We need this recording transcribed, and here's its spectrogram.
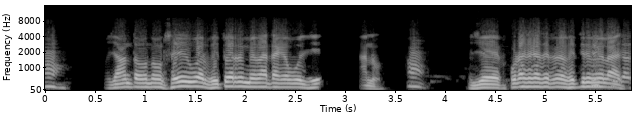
হ্যাঁ। জানতো তখন সেই ওর ভিতরের মেলাটাকে বলছে আনো। যে কোটা কাছে ভিতরে মেলা আছে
